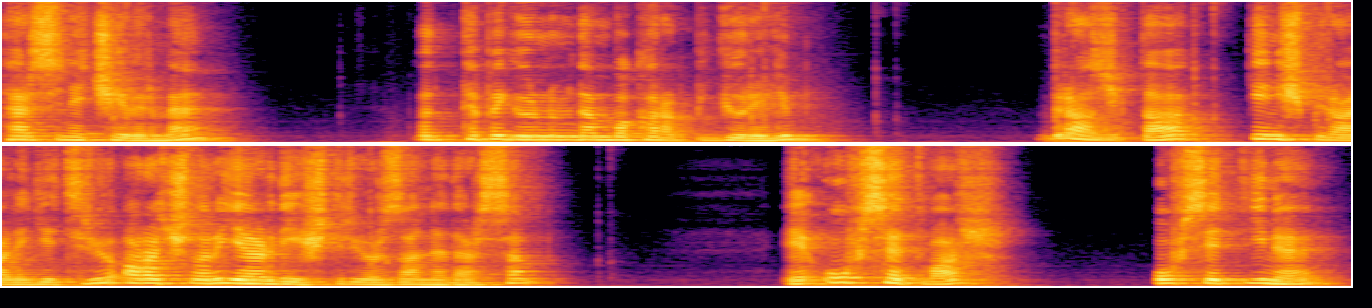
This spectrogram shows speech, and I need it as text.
Tersine çevirme. Tepe görünümden bakarak bir görelim. Birazcık daha geniş bir hale getiriyor. Araçları yer değiştiriyor zannedersem. E, offset var. Offset yine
